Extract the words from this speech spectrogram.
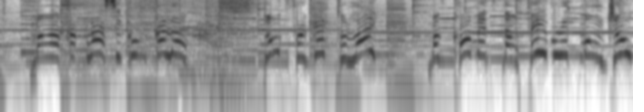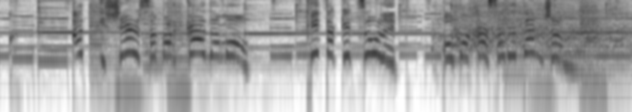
panonood, mga kaklasikong kalog. Don't forget to like, mag-comment ng favorite mong joke, at i-share sa barkada mo. Kita-kits ulit, o baka sa detention.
